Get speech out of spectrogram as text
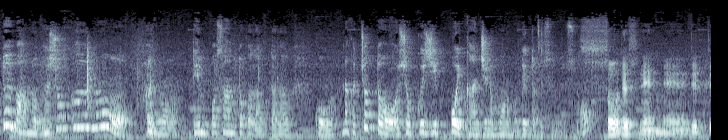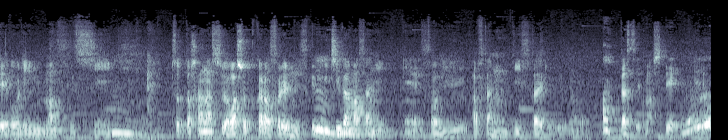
例えばあの和食のあはい。の店舗さんとかだったらこうなんかちょっとお食事っぽい感じのものも出たりするんですか、そうですね、うん。えー出ておりますし、うん。ちょっと話は和食からはそれるんですけど、ううん。ちがまさに、えーそういうアフタヌーンティースタイル出してまして、えー、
